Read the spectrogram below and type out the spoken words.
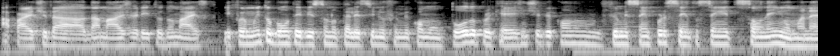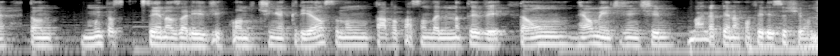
a parte da, da Marjorie e tudo mais. E foi muito bom ter visto no Telecine o filme como um todo, porque aí a gente vê com um filme 100% sem edição nenhuma, né? Então muitas cenas ali de quando tinha criança não estava passando ali na TV. Então, realmente, gente, vale a pena conferir esse filme.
